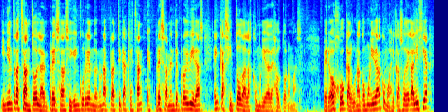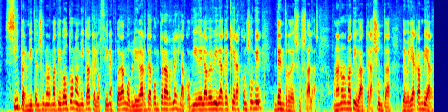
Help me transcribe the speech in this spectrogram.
y mientras tanto, la empresa sigue incurriendo en unas prácticas que están expresamente prohibidas en casi todas las comunidades autónomas. Pero ojo que alguna comunidad, como es el caso de Galicia, sí permite en su normativa autonómica que los cines puedan obligarte a comprarles la comida y la bebida que quieras consumir dentro de sus salas. Una normativa que la Junta debería cambiar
